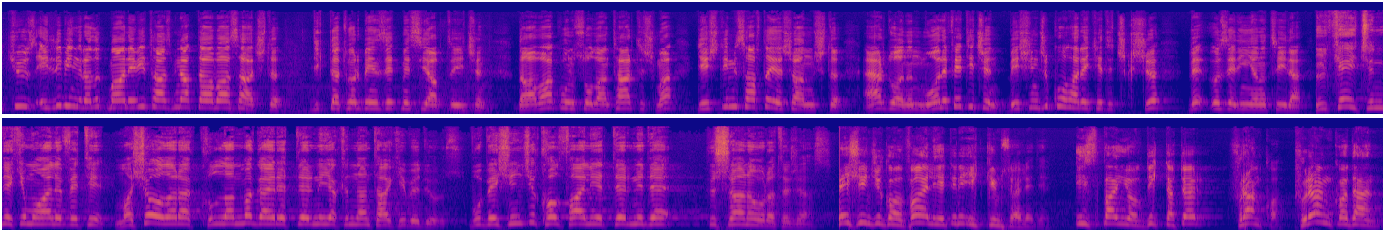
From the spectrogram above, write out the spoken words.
250 bin liralık manevi tazminat davası açtı. Diktatör benzetmesi yaptığı için. Dava konusu olan tartışma geçtiğimiz hafta yaşanmıştı. Erdoğan'ın muhalefet için 5. kol hareketi çıkışı ve Özel'in yanıtıyla. Ülke içindeki muhalefeti maşa olarak kullanma gayretlerini yakından takip ediyoruz. Bu 5. kol faaliyetlerini de hüsrana uğratacağız. Beşinci gol faaliyetini ilk kim söyledi? İspanyol diktatör Franco. Franco'dan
